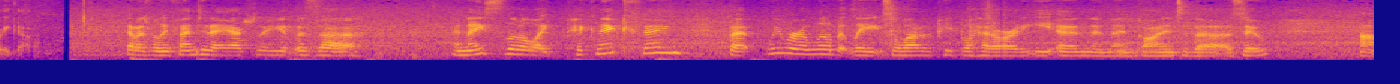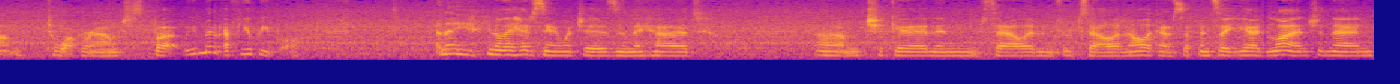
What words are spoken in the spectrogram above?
we go. That was really fun today, actually. It was uh, a nice little like picnic thing, but we were a little bit late, so a lot of the people had already eaten and then gone into the zoo um, to walk around. But we met a few people, and they, you know, they had sandwiches and they had um, chicken and salad and fruit salad and all that kind of stuff. And so you had lunch and then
